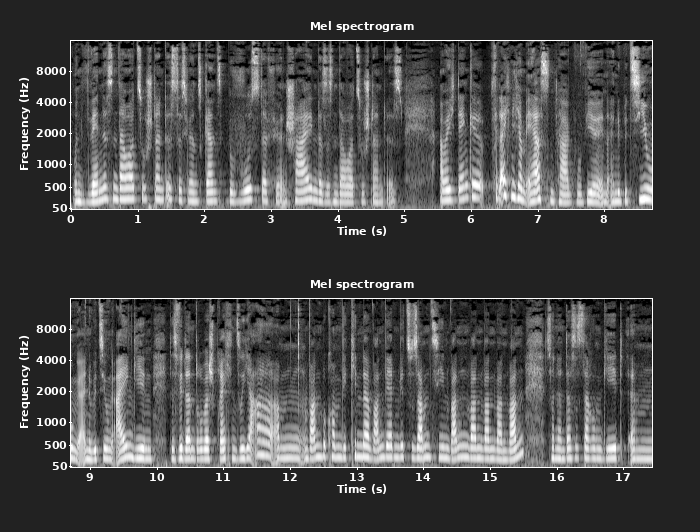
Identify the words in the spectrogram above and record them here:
Und wenn es ein Dauerzustand ist, dass wir uns ganz bewusst dafür entscheiden, dass es ein Dauerzustand ist. Aber ich denke, vielleicht nicht am ersten Tag, wo wir in eine Beziehung, eine Beziehung eingehen, dass wir dann darüber sprechen, so ja, ähm, wann bekommen wir Kinder, wann werden wir zusammenziehen, wann, wann, wann, wann, wann, sondern dass es darum geht, ähm,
